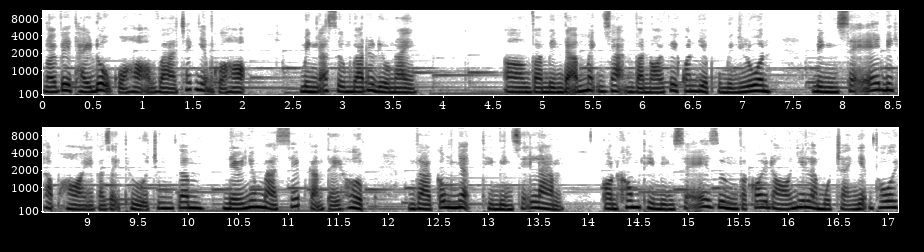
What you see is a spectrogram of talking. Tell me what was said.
nói về thái độ của họ và trách nhiệm của họ. Mình đã sớm đoán được điều này à, và mình đã mạnh dạn và nói về quan điểm của mình luôn. Mình sẽ đi học hỏi và dạy thử ở trung tâm. Nếu như mà sếp cảm thấy hợp và công nhận thì mình sẽ làm còn không thì mình sẽ dừng và coi đó như là một trải nghiệm thôi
